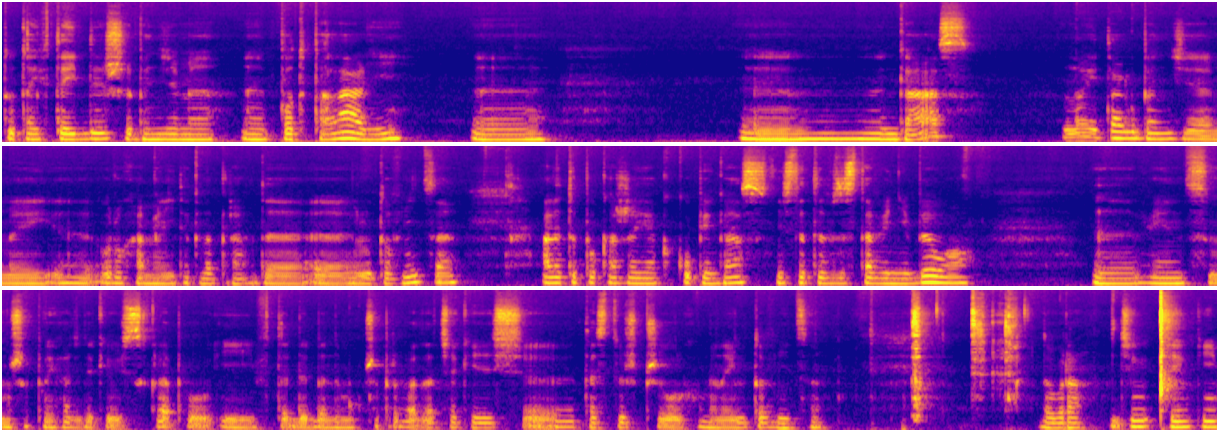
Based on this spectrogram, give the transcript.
tutaj w tej dyszy będziemy podpalali gaz no i tak będziemy e, uruchamiali tak naprawdę e, lutownicę, ale to pokażę jak kupię gaz. Niestety w zestawie nie było, e, więc muszę pojechać do jakiegoś sklepu i wtedy będę mógł przeprowadzać jakieś testy już przy uruchomionej lutownicy. Dobra, dzięki.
